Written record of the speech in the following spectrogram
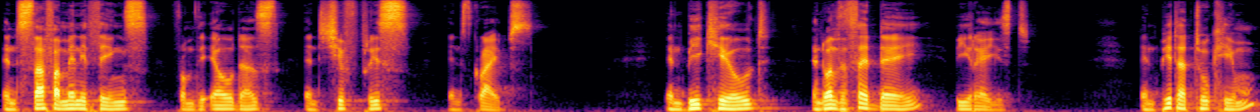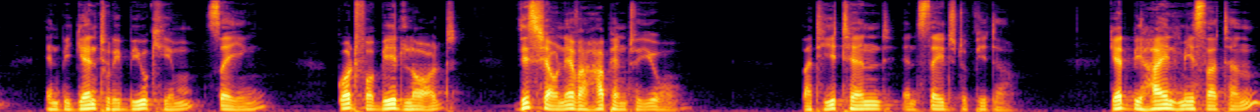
and suffer many things from the elders and chief priests and scribes, and be killed, and on the third day be raised. And Peter took him and began to rebuke him, saying, God forbid, Lord, this shall never happen to you. But he turned and said to Peter, Get behind me, Satan.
